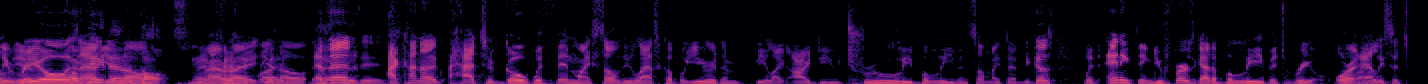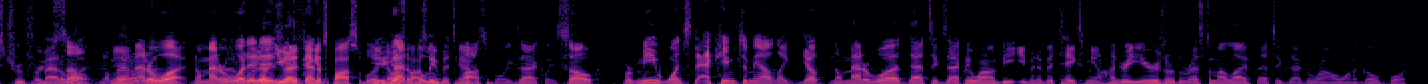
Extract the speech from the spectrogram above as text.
really yeah. real? Is of that, being you an adult. Yeah. Right, right, you know. That's and then. I kind of had to go within myself these last couple years and be like, all right, do you truly believe in something like that? Because with anything, you first got to believe it's real, or Right. at least it's true for No matter yourself. what. No Yeah. No matter what, no matter matter what what it You gotta, you gotta think gotta- it's possible. you know got it's to believe it's Yeah. possible, exactly. So for me, once that came to me, I was like, "Yep, no matter what, that's exactly what I'm be. Even if it takes me hundred years or the rest of my life, that's exactly what I want to go for."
